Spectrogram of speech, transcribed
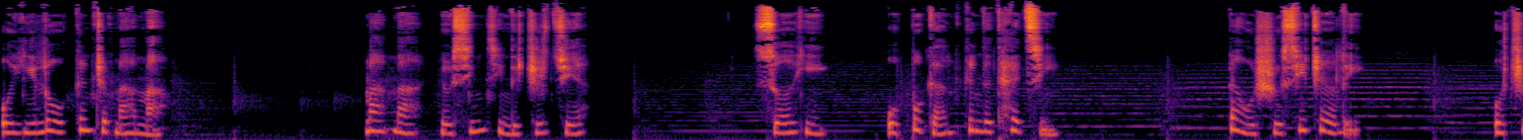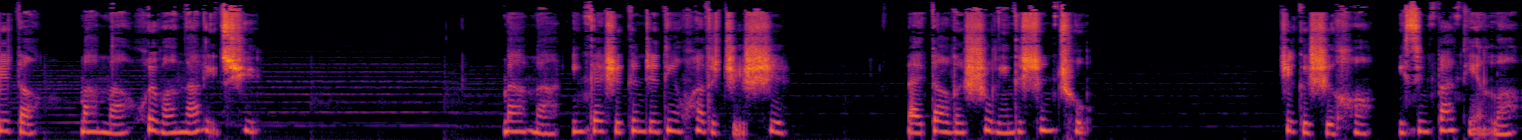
我一路跟着妈妈，妈妈有刑警的直觉，所以我不敢跟得太紧。但我熟悉这里，我知道妈妈会往哪里去。妈妈应该是跟着电话的指示，来到了树林的深处。这个时候已经八点了，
